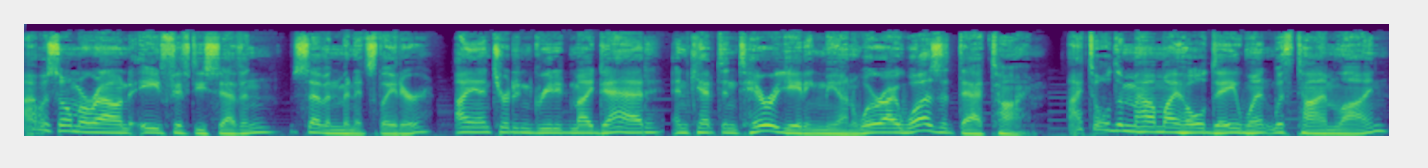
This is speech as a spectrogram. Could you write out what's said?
I was home around 8:57. 7 minutes later, I entered and greeted my dad and kept interrogating me on where I was at that time. I told him how my whole day went with timeline.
